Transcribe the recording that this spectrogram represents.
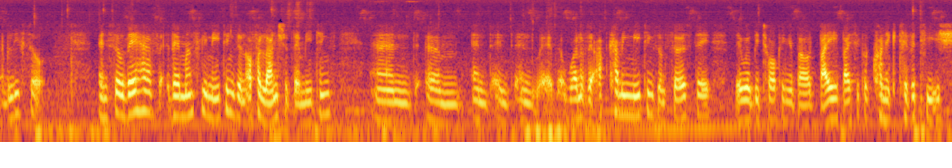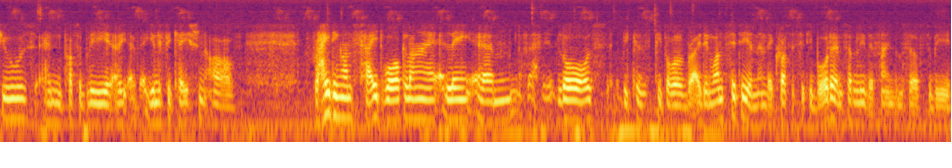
I believe so. And so they have their monthly meetings and offer lunch at their meetings. And um, and and and one of the upcoming meetings on Thursday, they will be talking about bi- bicycle connectivity issues and possibly a, a unification of riding on sidewalk li- um, laws because people ride in one city and then they cross the city border and suddenly they find themselves to be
